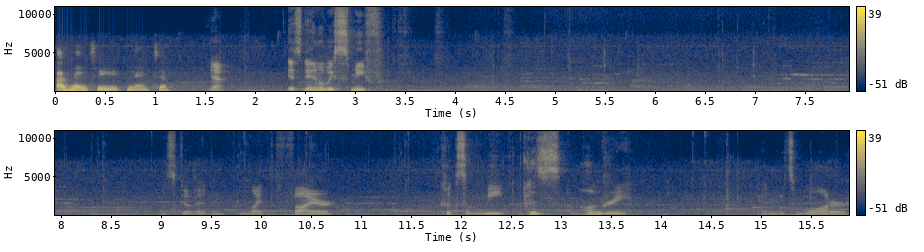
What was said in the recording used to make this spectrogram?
I've named two. You can name two. Yeah, its name will be Smeef. Let's go ahead and light the fire. Cook some meat because I'm hungry. Gonna need some water.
